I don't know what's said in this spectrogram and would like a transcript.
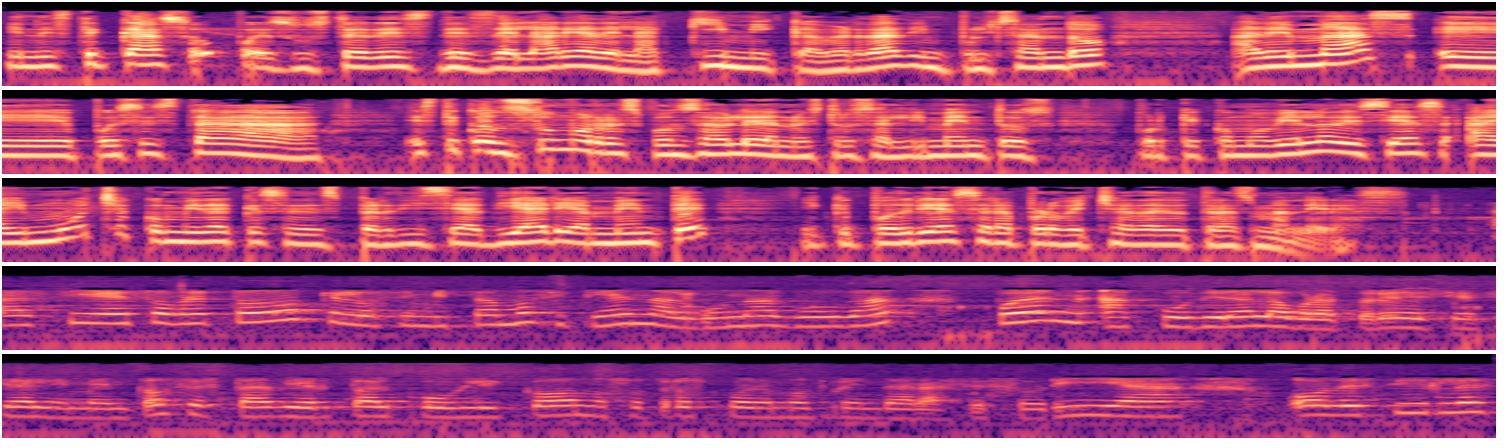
Y en este caso, pues ustedes desde el área de la química, ¿verdad? Impulsando además, eh, pues esta, este consumo responsable de nuestros alimentos, porque como bien lo decías, hay mucha comida que se desperdicia diariamente y que podría ser aprovechada de otras maneras. Así es, sobre todo que los invitamos si tienen alguna duda, pueden acudir al Laboratorio de Ciencia de Alimentos, está abierto al público, nosotros podemos brindar asesoría o decirles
